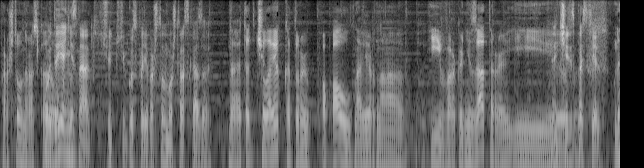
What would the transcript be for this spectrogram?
Про что он рассказывал? Ой, да я Кто... не знаю, господи, про что он может рассказывать? Да, это человек, который попал, наверное, и в организаторы, и... Э, через постель.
